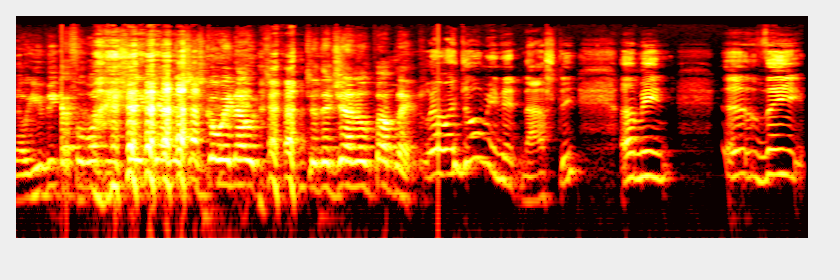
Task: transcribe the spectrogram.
Now you be careful what you say, Ken. this is going out to the general public. Well, I don't mean it nasty. I mean, uh, they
